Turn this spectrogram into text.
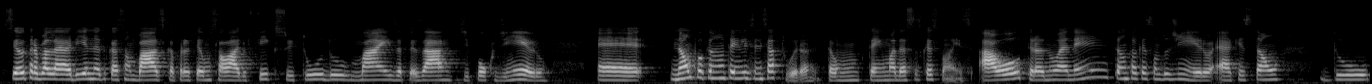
Se eu trabalharia na educação básica para ter um salário fixo e tudo, mas apesar de pouco dinheiro, é, não porque eu não tenho licenciatura, então tem uma dessas questões. A outra não é nem tanto a questão do dinheiro, é a questão do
